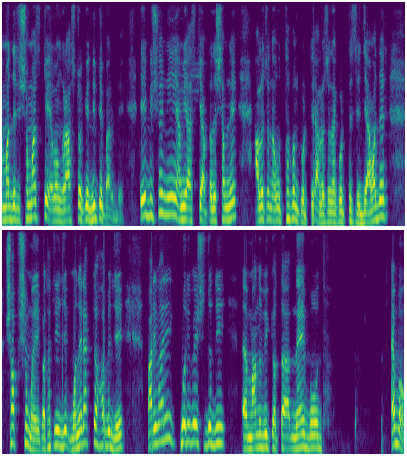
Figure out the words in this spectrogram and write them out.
আমাদের সমাজকে এবং রাষ্ট্রকে দিতে পারবে। এই বিষয় নিয়ে আমি আজকে আপনাদের সামনে আলোচনা উত্থাপন করতে, আলোচনা করতেছি যে আমাদের সব সময় কথাটি যে মনে রাখতে হবে যে পারিবারিক পরিবেশ যদি মানবিকতা, ন্যায়বোধ এবং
